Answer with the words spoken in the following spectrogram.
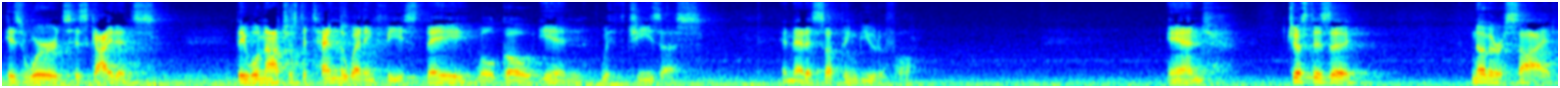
His words, His guidance, they will not just attend the wedding feast, they will go in with Jesus. And that is something beautiful. And just as a, another aside,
